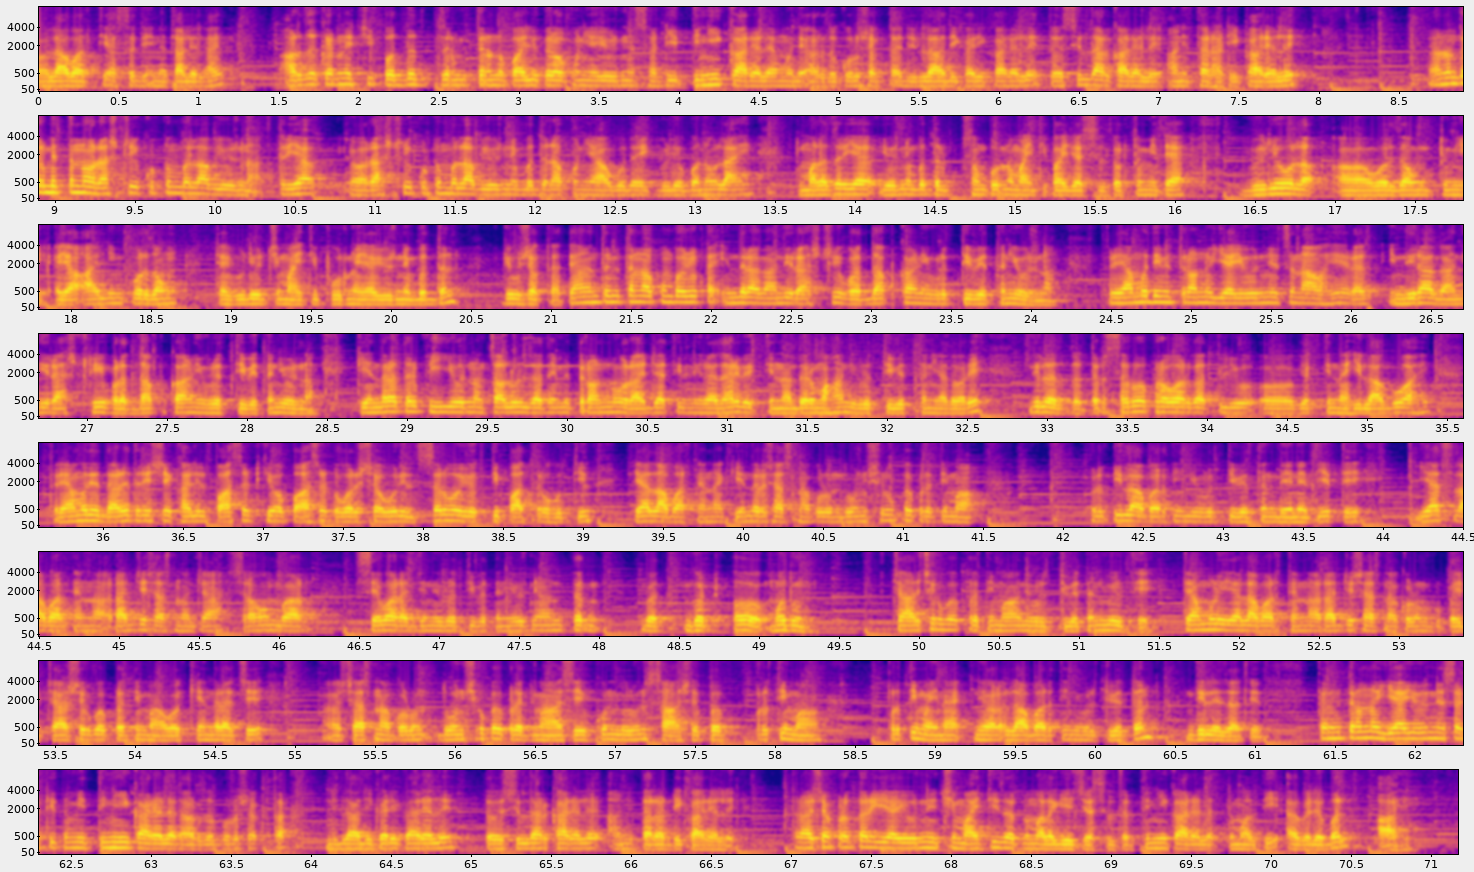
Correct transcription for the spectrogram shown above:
लाभार्थी असं देण्यात आलेलं आहे. अर्ज करण्याची पद्धत जर मित्रांनो पाहिली तर आपण या योजनेसाठी तिन्ही कार्यालयामध्ये अर्ज करू शकता. जिल्हाधिकारी कार्यालय तहसीलदार कार्यालय आणि तलाठी कार्यालय. त्यानंतर मित्रांनो राष्ट्रीय कुटुंब लाभ योजना. तर या राष्ट्रीय कुटुंब लाभ योजनेबद्दल आपण या अगोदर एक व्हिडिओ बनवला आहे. तुम्हाला जर या योजनेबद्दल संपूर्ण माहिती पाहिजे असेल तर तुम्ही त्या व्हिडिओला वर जाऊन तुम्ही या आय लिंकवर जाऊन त्या व्हिडिओची माहिती पूर्ण या योजनेबद्दल घेऊ शकता. त्यानंतर मित्रांनो आपण पाहू शकता इंदिरा गांधी राष्ट्रीय वृद्धापकाळ निवृत्ती वेतन योजना. तर यामध्ये मित्रांनो या योजनेचं नाव आहे इंदिरा गांधी राष्ट्रीय वृद्धापकाळ निवृत्ती वेतन योजना. केंद्रातर्फे ही योजना चालवली जाते मित्रांनो राज्यातील निराधार व्यक्तींना दरमहा निवृत्ती वेतन याद्वारे दिलं जातं. तर सर्व प्रवर्गातील व्यक्तींना ही लागू आहे. तर यामध्ये दारिद्र्यशेखालील पासष्ट किंवा पासष्ट वर्षावरील सर्व व्यक्ती पात्र होतील. या लाभार्थ्यांना केंद्र शासनाकडून दोनशे रुपये प्रतिमा प्रति लाभार्थी निवृत्ती वेतन देण्यात येते. याच लाभार्थ्यांना राज्य शासनाच्या श्रावणबाळ सेवा राज्य निवृत्ती वेतन योजनेअंतर्गत गट अ मधून चारशे रुपये प्रतिमा निवृत्ती वेतन मिळते. त्यामुळे या लाभार्थ्यांना राज्य शासनाकडून रुपये चारशे रुपये प्रतिमा व केंद्राचे शासनाकडून दोनशे रुपये प्रतिमा असे एकूण मिळून सहाशे रुपये प्रतिमा प्रति महिना लाभार्थी निवृत्तीवेतन दिले जाते. तर मित्रांनो या योजनेसाठी तुम्ही तिन्ही कार्यालयात अर्ज करू शकता. जिल्हाधिकारी कार्यालय तहसीलदार कार्यालय आणि तलाठी कार्यालय. तर अशा प्रकारे या योजनेची माहिती जर तुम्हाला घ्यायची असेल तर तिन्ही कार्यालयात तुम्हाला ती अवेलेबल आहे.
